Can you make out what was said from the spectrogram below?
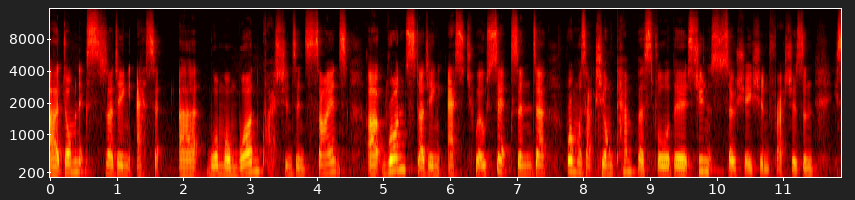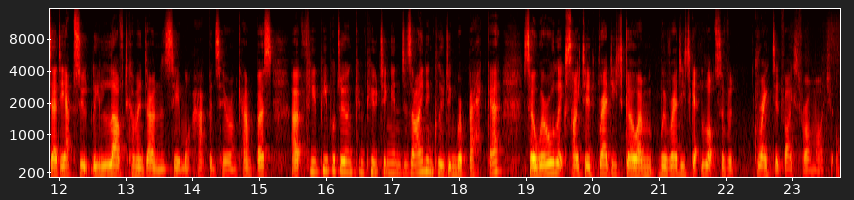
Uh, Dominic's studying S uh, 111, questions in science. Uh, Ron studying S206, and uh, Ron was actually on campus for the Students Association freshers, and he said he absolutely loved coming down and seeing what happens here on campus. A few people doing computing and design, including Rebecca. So we're all excited, ready to go, and we're ready to get lots of great advice our module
